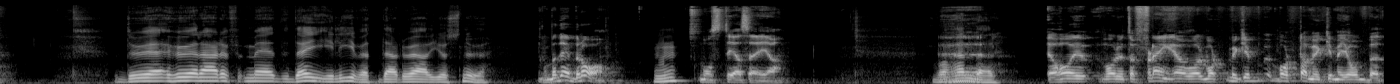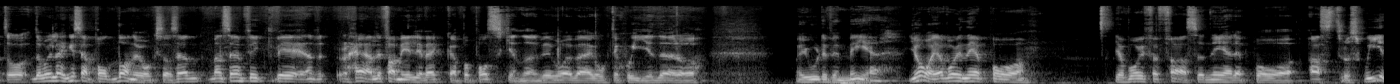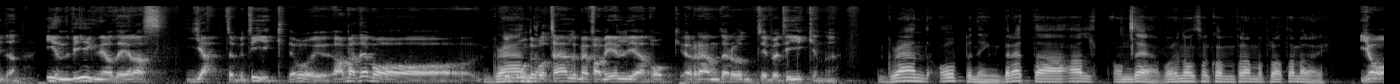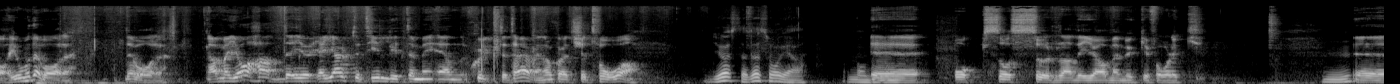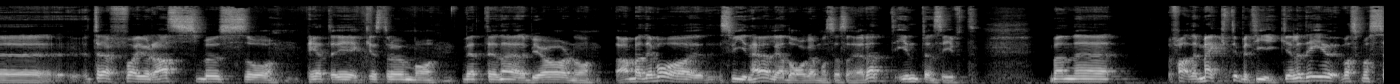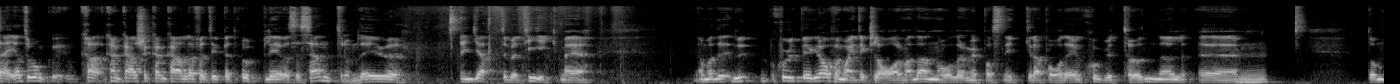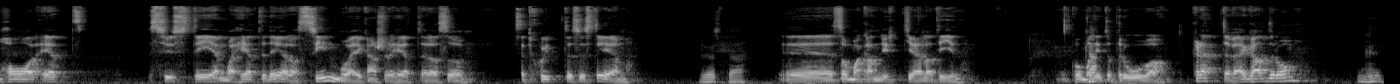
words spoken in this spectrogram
Du, hur är det med dig i livet där du är just nu? Men det är bra. Mm. Måste jag säga. Vad Eh, händer? Jag har ju varit ute och flängt, jag har varit bort, mycket, borta mycket med jobbet och det var ju länge sedan jag poddade nu också. Sen, men sen fick vi en härlig familjevecka på påsken där vi var iväg och åkte skidor och vad gjorde vi mer? Ja, jag var ju nere på jag var ju för fasen nere på Astro Sweden. Invigning av deras jättebutik. Det var ju, ja men det var... Grand- Vi bodde på hotell med familjen och rände runt i butiken. Grand opening, berätta allt om det. Var det någon som kom fram och pratade med dig? Ja, jo men det var det. Det var det. Ja, men jag hade ju, jag hjälpte till lite med en skyttetävling, de sköt 22 Just det, det såg jag. Eh, Och så surrade jag med mycket folk. Eh, träffade ju Rasmus och Peter Ekeström och veterinär Björn. Och, ja, men det var svinhärliga dagar måste jag säga. Rätt intensivt. Men eh, fan, en mäktig butik. Eller det är ju, vad ska man säga? Jag tror de kan, kan, kanske kan kalla det för typ ett upplevelsecentrum. Det är ju en jättebutik med Ja, men det, nu, skjutbiografen var inte klar, men den håller de på att snickra på. Det är en skjuttunnel. Eh, De har ett system, vad heter det då? Simway kanske det heter. Alltså ett skyttesystem Just det. eh, som man kan nyttja hela tiden. Komma Kan- dit och prova. Klätterväg hade de.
